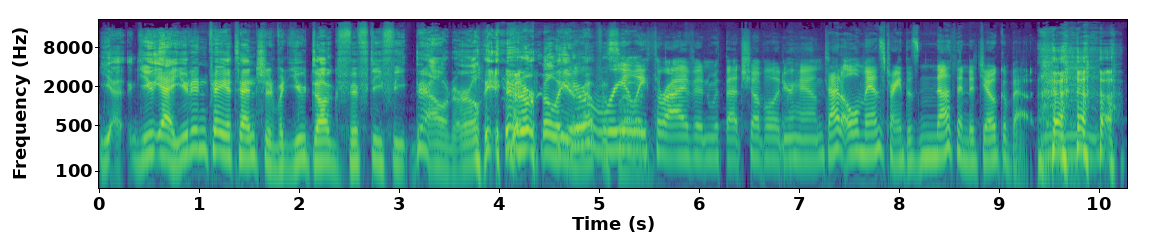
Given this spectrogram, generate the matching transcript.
Yeah, you. Yeah, you didn't pay attention, but you dug 50 feet down early in an earlier You're episode. really thriving with that shovel in your hand. That old man strength is nothing to joke about.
